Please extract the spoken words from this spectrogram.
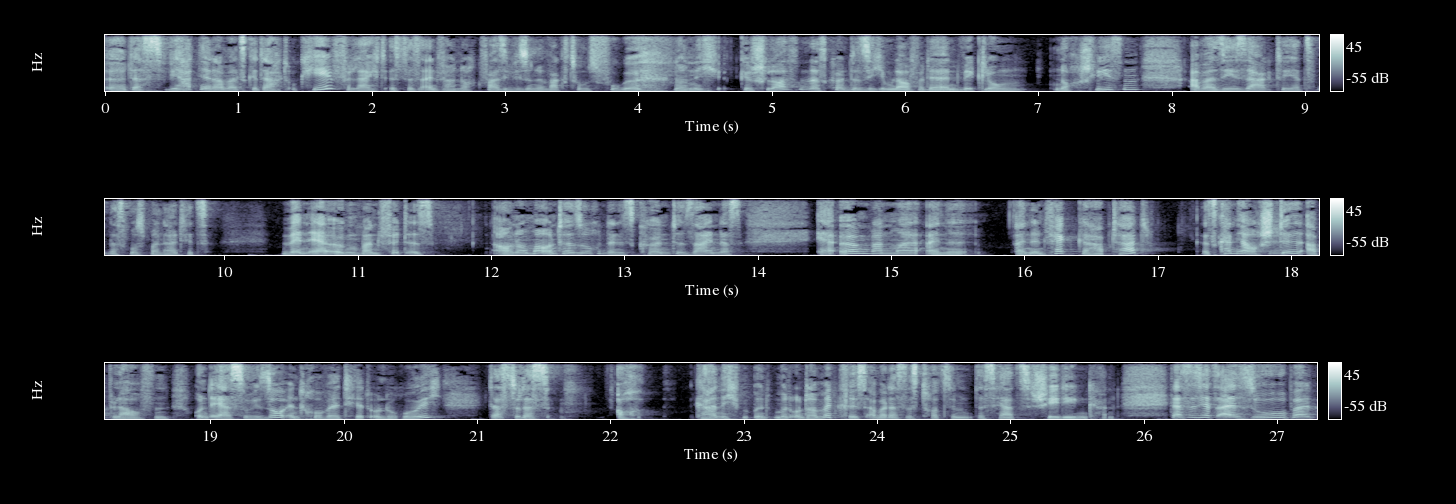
äh, das, wir hatten ja damals gedacht, okay, vielleicht ist das einfach noch quasi wie so eine Wachstumsfuge noch nicht geschlossen. Das könnte sich im Laufe der Entwicklung noch schließen. Aber sie sagte jetzt, das muss man halt jetzt, wenn er irgendwann fit ist, auch nochmal untersuchen, denn es könnte sein, dass er irgendwann mal eine, einen Infekt gehabt hat. Das kann ja auch still ablaufen und er ist sowieso introvertiert und ruhig, dass du das auch gar nicht mit, mitunter mitkriegst, aber dass es trotzdem das Herz schädigen kann. Das ist jetzt alles super,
